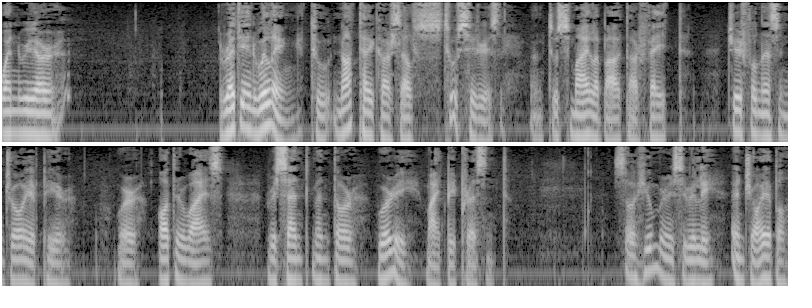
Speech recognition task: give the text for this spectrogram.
when we are ready and willing to not take ourselves too seriously and to smile about our fate, cheerfulness and joy appear where otherwise resentment or worry might be present. So humor is really enjoyable.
